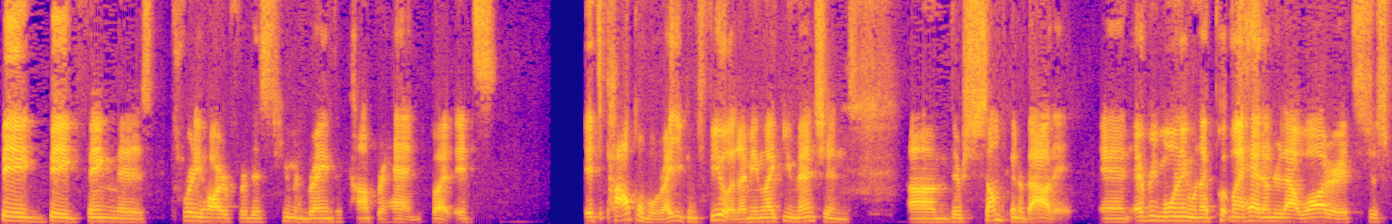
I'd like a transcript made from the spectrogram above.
big big thing that is pretty hard for this human brain to comprehend, but it's it's palpable, right? You can feel it. I mean, like you mentioned, um, there's something about it. And every morning when I put my head under that water, it's just,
